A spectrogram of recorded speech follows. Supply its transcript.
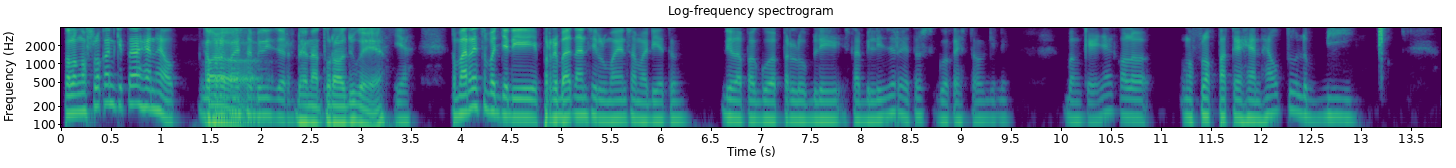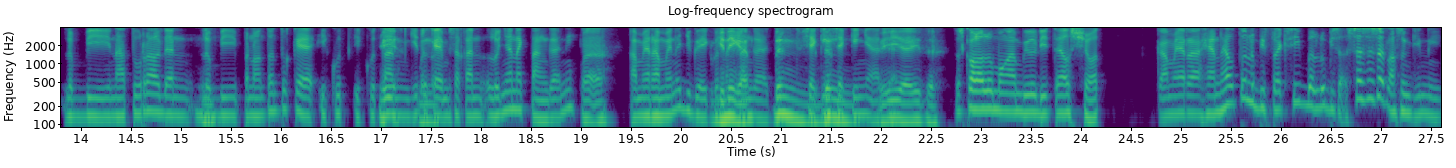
Kalau ngevlog kan kita handheld, nggak pernah Oh. pakai stabilizer. Dan natural juga ya. Kemarin sempat jadi perdebatan sih lumayan sama dia tuh. Dia apa gua perlu beli stabilizer ya terus gua kasih tau gini. Bang kayaknya kalau ngevlog pakai handheld tuh lebih lebih natural dan Hmm. lebih penonton tuh kayak ikut-ikutan Iya, gitu bener. kayak misalkan lu nya naik tangga nih Heeh. kameramennya juga ikut Gini naik kan. tangga Deng, shaking deng. shakingnya ada Iya itu. terus kalau lu mau ngambil detail shot kamera handheld tuh lebih fleksibel lu bisa set set set langsung gini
